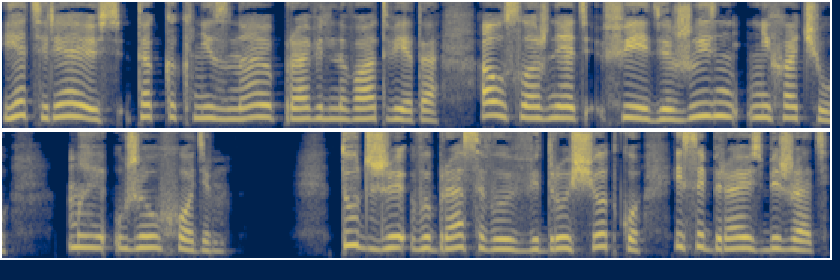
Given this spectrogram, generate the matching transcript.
Я теряюсь, так как не знаю правильного ответа, а усложнять Феде жизнь не хочу. Мы уже уходим. Тут же выбрасываю в ведро щетку и собираюсь бежать.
